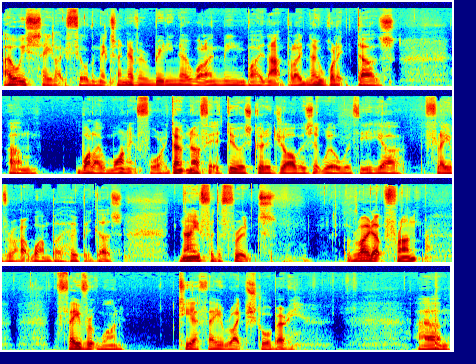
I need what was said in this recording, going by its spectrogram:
I always say like feel the mix. I never really know what I mean by that, but I know what it does, um, what I want it for. I don't know if it'd do as good a job as it will with the uh, flavor art one, but I hope it does. Now for the fruits, right up front, favorite one, TFA ripe strawberry. Um,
